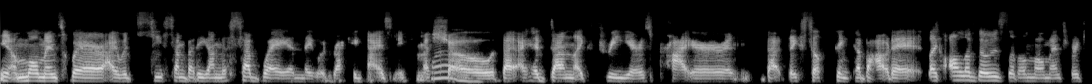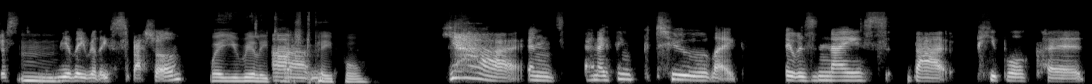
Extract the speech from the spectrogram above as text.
you know moments where i would see somebody on the subway and they would recognize me from a wow. show that i had done like 3 years prior and that they still think about it like all of those little moments were just mm. really really special where you really touched um, people yeah and and i think too like it was nice that people could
